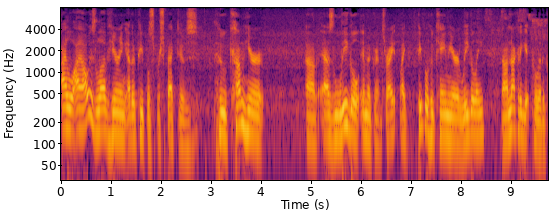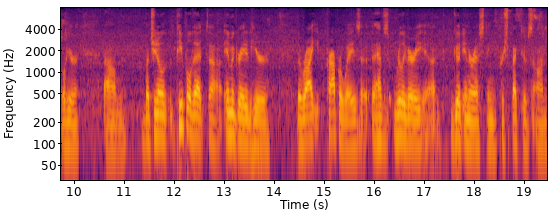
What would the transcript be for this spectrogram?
I, I always love hearing other people's perspectives who come here uh, as legal immigrants, right? Like people who came here legally. Now, I'm not going to get political here, um, but you know, people that uh, immigrated here the right, proper ways uh, have really very uh, good, interesting perspectives on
